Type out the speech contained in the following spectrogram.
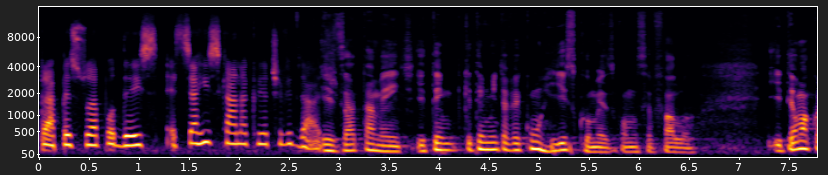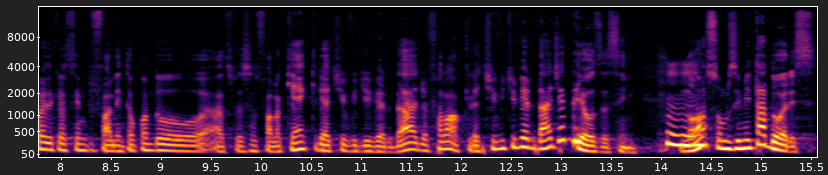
Para a pessoa poder se arriscar na criatividade. Exatamente. E tem, que tem muito a ver com risco mesmo, como você falou. E tem uma coisa que eu sempre falo, então, quando as pessoas falam quem é criativo de verdade, eu falo, ó, criativo de verdade é Deus, assim. Uhum. Nós somos imitadores.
